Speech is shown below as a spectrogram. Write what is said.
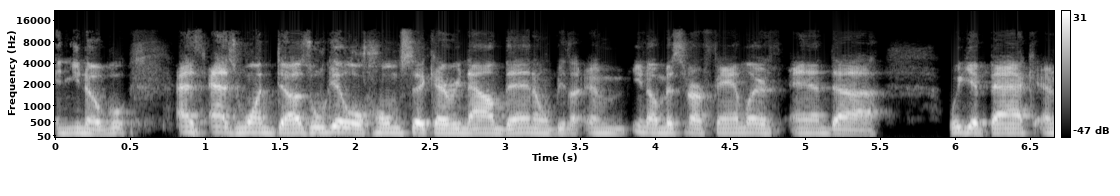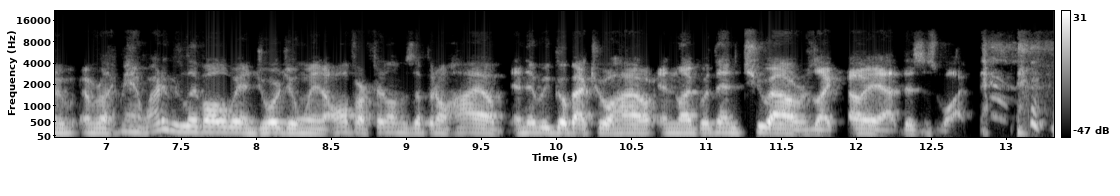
and you know, we'll, as as one does, we'll get a little homesick every now and then, and we'll be like, and you know, missing our family, and uh, we get back and, we're like, man, why do we live all the way in Georgia when all of our family is up in Ohio? And then we go back to Ohio and like within two hours, like, oh yeah, this is why.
